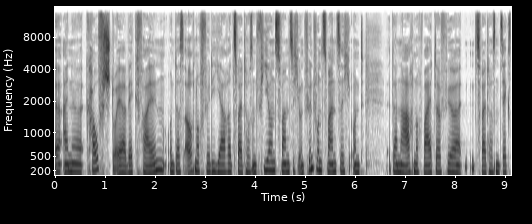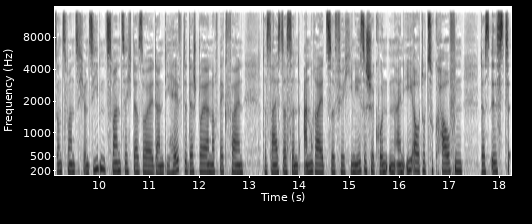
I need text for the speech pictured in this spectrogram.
eine Kaufsteuer wegfallen und das auch noch für die Jahre 2024 und 2025 und danach noch weiter für 2026 und 27. Da soll dann die Hälfte der Steuer noch wegfallen. Das heißt, das sind Anreize für chinesische Kunden, ein E-Auto zu kaufen. Das ist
